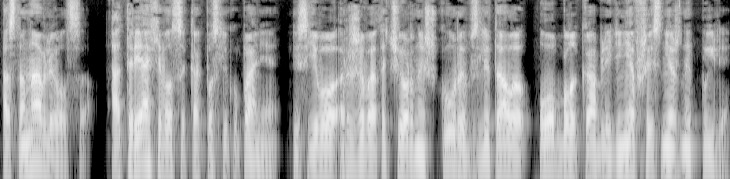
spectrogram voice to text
останавливался, отряхивался, как после купания, и с его рыжевато-черной шкуры взлетало облако обледеневшей снежной пыли.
